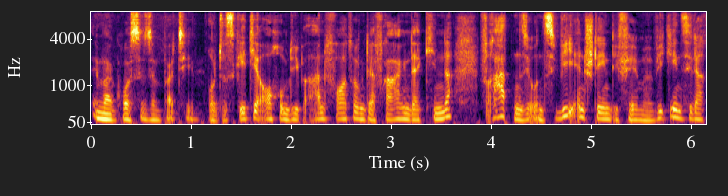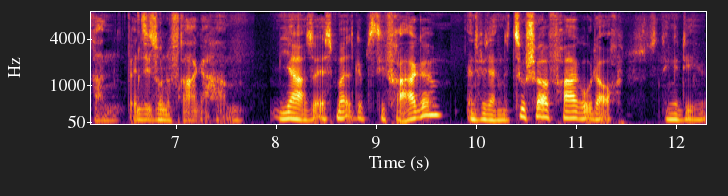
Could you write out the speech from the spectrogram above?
immer große Sympathie. Und es geht ja auch um die Beantwortung der Fragen der Kinder. Verraten Sie uns, wie entstehen die Filme? Wie gehen Sie daran, wenn Sie so eine Frage haben? Ja, also erstmal gibt es die Frage, entweder eine Zuschauerfrage oder auch Dinge, die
